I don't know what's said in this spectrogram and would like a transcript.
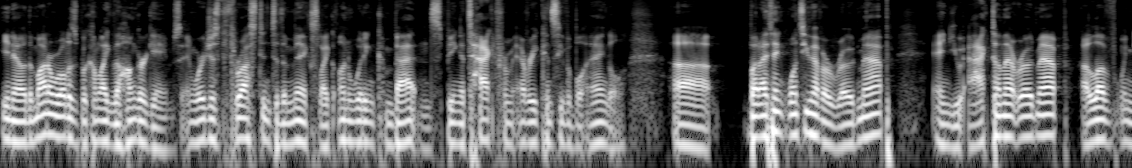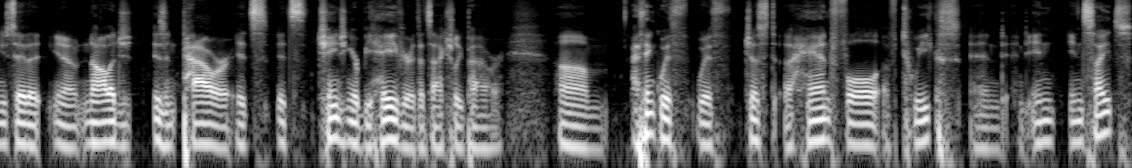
you know, the modern world has become like the Hunger Games, and we're just thrust into the mix like unwitting combatants, being attacked from every conceivable angle. Uh, but I think once you have a roadmap and you act on that roadmap, I love when you say that you know knowledge isn't power; it's it's changing your behavior that's actually power. Um, I think with with just a handful of tweaks and and in, insights,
